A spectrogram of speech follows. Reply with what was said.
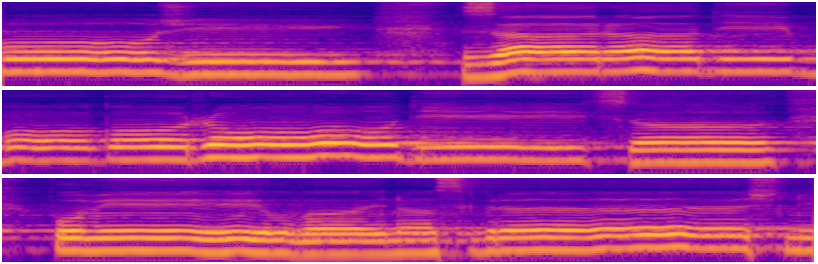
Божий, заради Богородиця, помилвай нас грешните.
